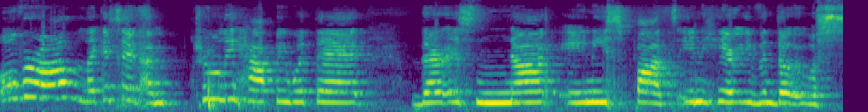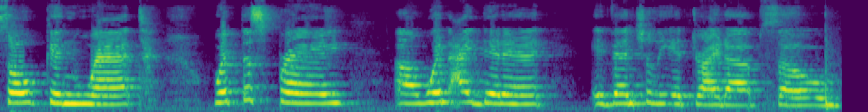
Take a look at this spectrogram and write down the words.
Overall, like I said, I'm truly happy with it. There is not any spots in here, even though it was soaking wet with the spray. Uh, when I did it, eventually it dried up. So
